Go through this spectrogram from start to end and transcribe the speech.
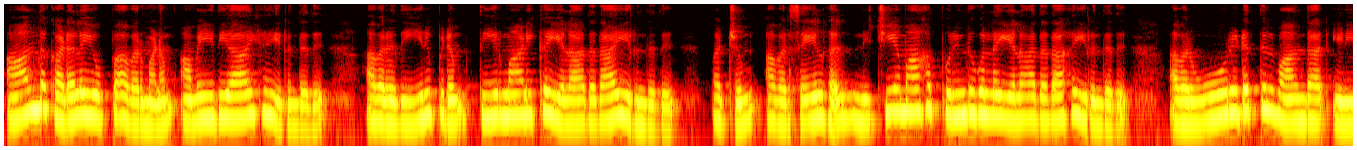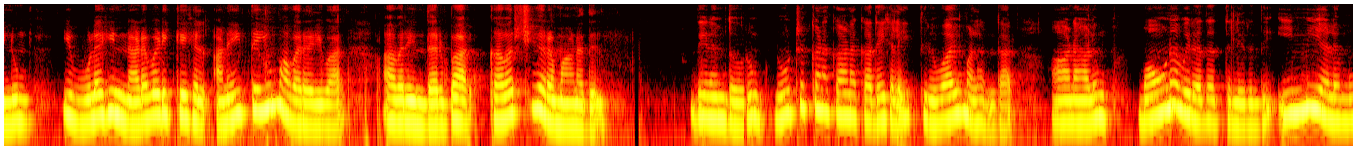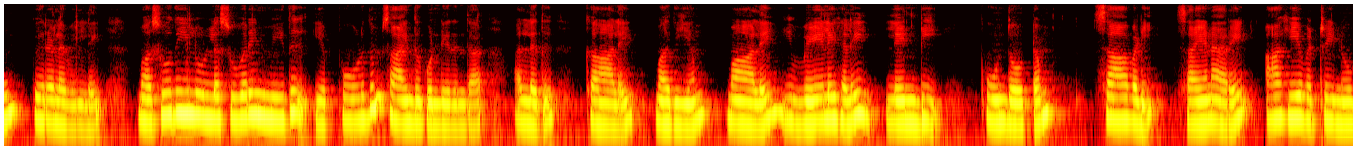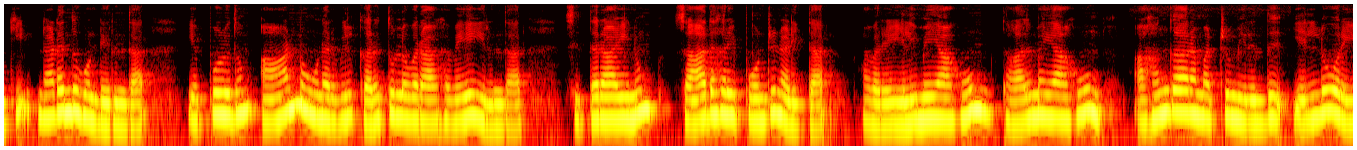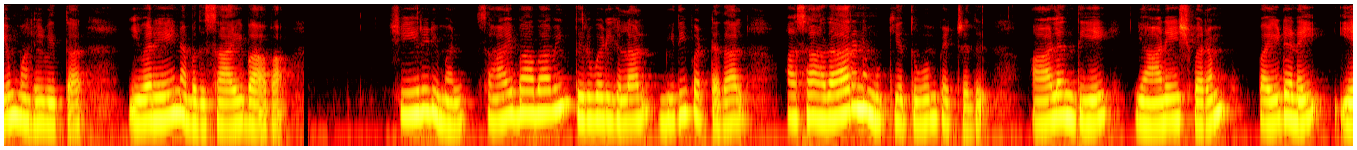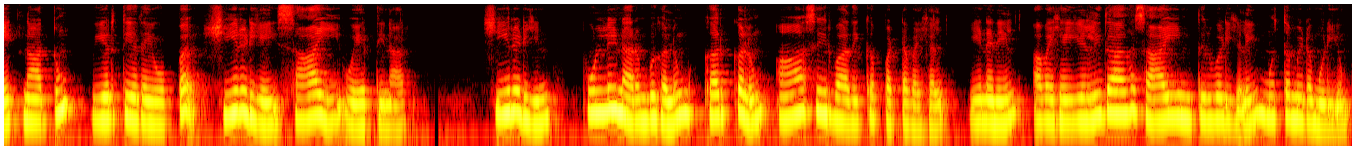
ஆழ்ந்த கடலையொப்ப அவர் மனம் அமைதியாக இருந்தது. அவரது இருப்பிடம் தீர்மானிக்க இயலாததாய் இருந்தது மற்றும் அவர் செயல்கள் நிச்சயமாக புரிந்து கொள்ள இயலாததாக இருந்தது. அவர் ஓரிடத்தில் வாழ்ந்தார் எனினும் இவ்வுலகின் நடவடிக்கைகள் அனைத்தையும் அவர் அறிவார். அவரின் தர்பார் கவர்ச்சிகரமானது. தினம்தோறும் நூற்றுக்கணக்கான கதைகளை திருவாய் மலர்ந்தார். ஆனாலும் மௌன விரதத்திலிருந்து இம்மியளமும் பிறளவில்லை. மசூதியில் உள்ள சுவரின் மீது எப்பொழுதும் சாய்ந்து கொண்டிருந்தார். அல்லது காலை மதியம் மாலை இவ்வேளைகளில் லெண்டி பூந்தோட்டம் சாவடி சயனாரை ஆகியவற்றை நோக்கி நடந்து கொண்டிருந்தார். எப்பொழுதும் ஆன்ம உணர்வில் கருத்துள்ளவராகவே இருந்தார். சித்தராயினும் சாதகரைப் போன்று நடித்தார். அவர் எளிமையாகவும் தாழ்மையாகவும் அகங்காரமற்றும் இருந்து எல்லோரையும் மகிழ்வித்தார். இவரே நமது சாய்பாபா. ஷீரிடிமன் சாய்பாபாவின் திருவடிகளால் மிதிப்பட்டதால் அசாதாரண முக்கியத்துவம் பெற்றது. ஆலந்தியை ஞானேஸ்வரம் பைடனை ஏக்நாத்தும் உயர்த்தியதை ஒப்ப ஷீரடியை சாயி உயர்த்தினார். ஷீரடியின் புள்ளி நரம்புகளும் கற்களும் ஆசீர்வாதிக்கப்பட்டவைகள். ஏனெனில் அவைகள் எளிதாக சாயின் திருவடிகளை முத்தமிட முடியும்.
